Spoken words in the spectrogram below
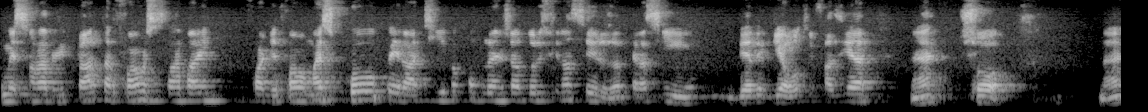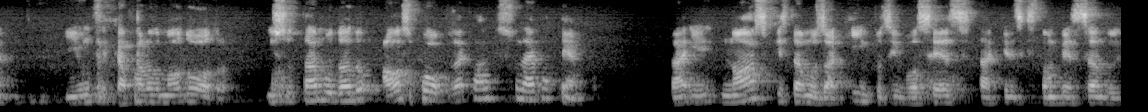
começaram a abrir plataformas que de forma mais cooperativa com planejadores financeiros. Até assim, via outro e fazia né, show, né? E um fica falando mal do outro. Isso está mudando aos poucos. É claro que isso leva tempo. Tá? E nós que estamos aqui, inclusive vocês, aqueles que estão pensando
